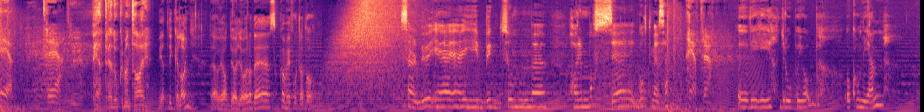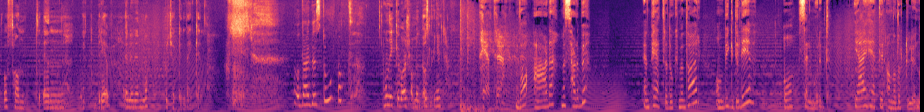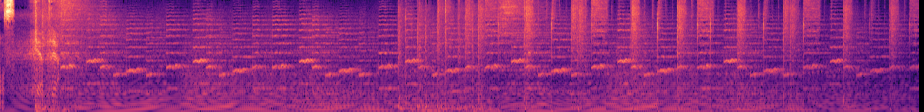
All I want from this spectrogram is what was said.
P3. P3-dokumentar. Vi er et lykkeland. Det har vi hatt i alle år, og det skal vi fortsette òg. Selbu er ei bygd som eh, har masse godt med seg. P3. Eh, Vi dro på jobb og kom hjem og fant en, et brev eller en lapp på kjøkkenbenken. Og der det sto at hun ikke var sammen med oss lenger. P3. Hva er det med Selbu? En P3-dokumentar om bygdeliv og selvmord. Jeg heter Anna Dorte Lunås. P3.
